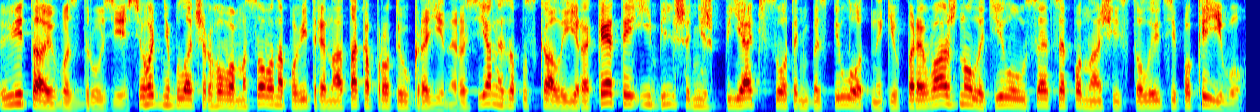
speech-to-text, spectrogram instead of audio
Вітаю вас, друзі! Сьогодні була чергова масована повітряна атака проти України. Росіяни запускали і ракети, і більше ніж п'ять сотень безпілотників. Переважно летіло усе це по нашій столиці, по Києву.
